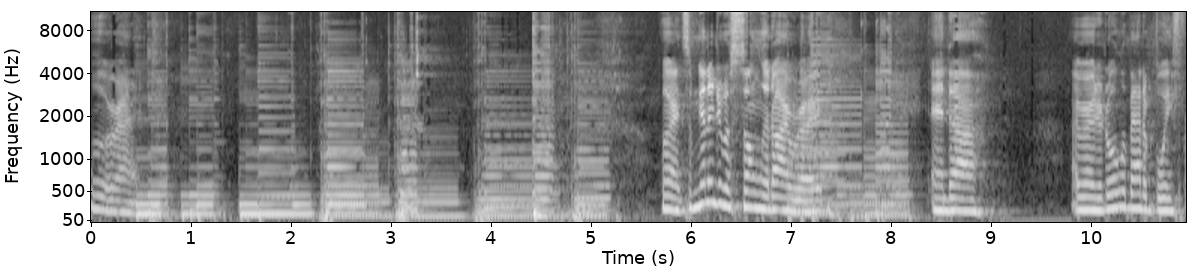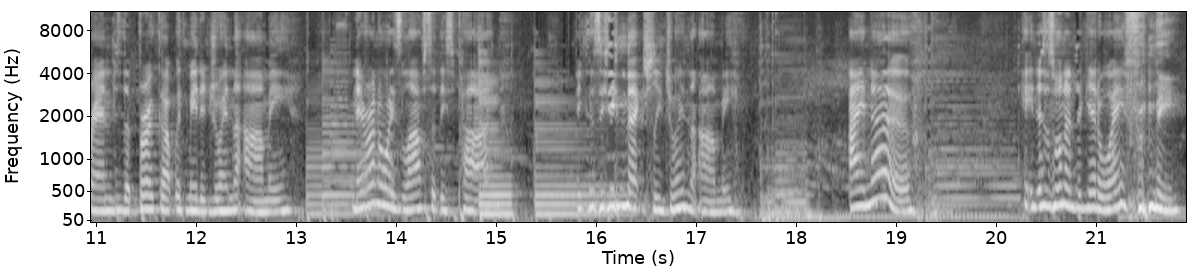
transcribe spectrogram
All right. All right, so I'm going to do a song that I wrote. And uh, I wrote it all about a boyfriend that broke up with me to join the army. And everyone always laughs at this part because he didn't actually join the army. I know. He just wanted to get away from me.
